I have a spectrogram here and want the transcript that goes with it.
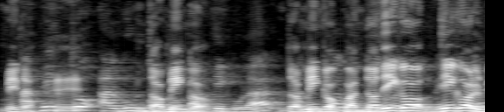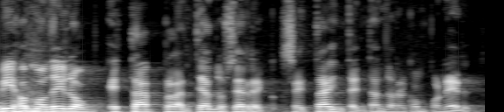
Mira, ¿Has visto eh, algún domingo, particular? Domingo, cuando digo, digo el viejo modelo está planteándose, se está intentando recomponer,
